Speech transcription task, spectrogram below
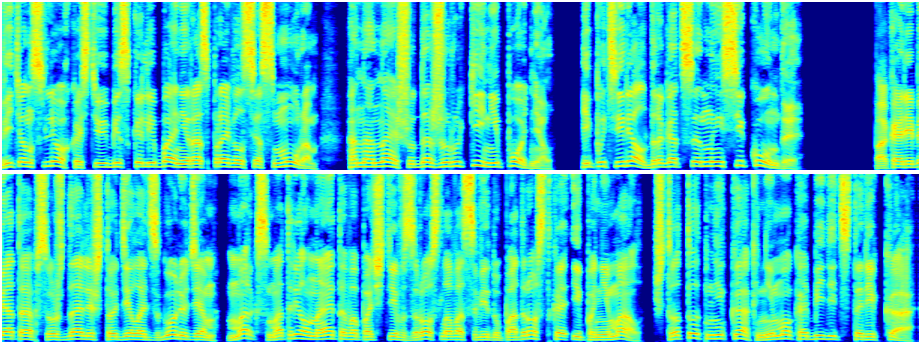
Ведь он с легкостью и без колебаний расправился с Муром, а на Найшу даже руки не поднял и потерял драгоценные секунды. Пока ребята обсуждали, что делать с Голюдем, Марк смотрел на этого почти взрослого с виду подростка и понимал, что тот никак не мог обидеть старика,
